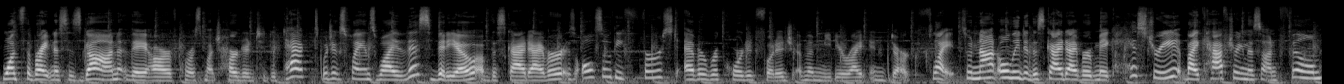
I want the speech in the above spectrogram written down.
Once the brightness is gone, they are of course much harder to detect, which explains why this video of the skydiver is also the first ever recorded footage of a meteorite in dark flight. So not only did the skydiver make history by capturing this on film,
